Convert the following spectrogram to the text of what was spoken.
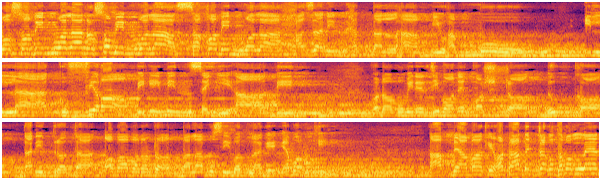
ওয়াসাবিন ওয়ালা নাসাবিন ওয়ালা সাকামিন ওয়ালা হাজানিন হাত্তাল হাম ইউহাম্মু ইল্লা কুফিরা বিহি মিন সাইয়্যাতিহি কোন মুমিনের জীবনে কষ্ট, দুঃখ, দারিদ্রতা, অভাব অনটন, বালা মুসিবত লাগে এমন কি আপনি আমাকে হঠাৎ একটা কথা বললেন।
